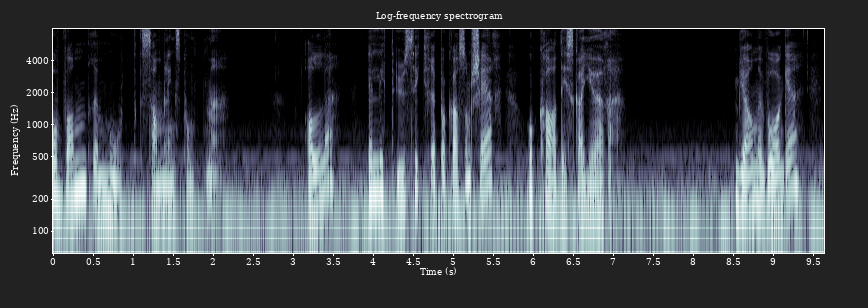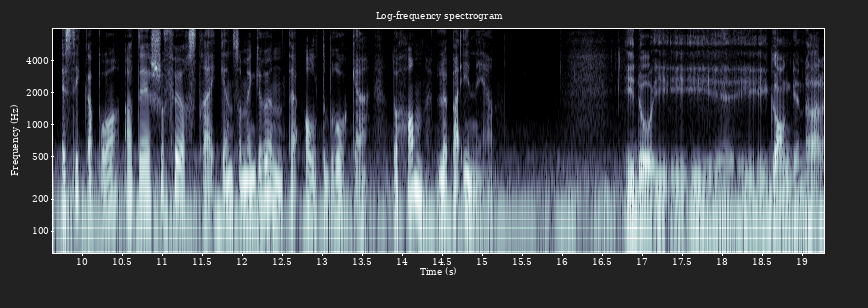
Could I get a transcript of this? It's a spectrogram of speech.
å vandre mot samlingspunktene. Alle er litt usikre på hva som skjer, og hva de skal gjøre. Bjarne Våge er sikker på at det er sjåførstreiken som er grunnen til alt bråket, da han løper inn igjen. I, da, i, i, i, gangen der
